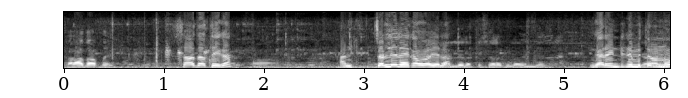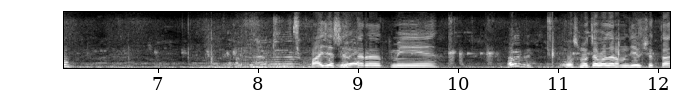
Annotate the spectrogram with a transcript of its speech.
सहा दात आहे. सहा दात आहे का? हा. आणि चाललेलं आहे का बा याला? चाललेला कशाला घ्यायचं. गॅरंटीने मित्रांनो. पाहिजे असेल तर तुम्ही अरे बाजारामध्ये येऊ शकता.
